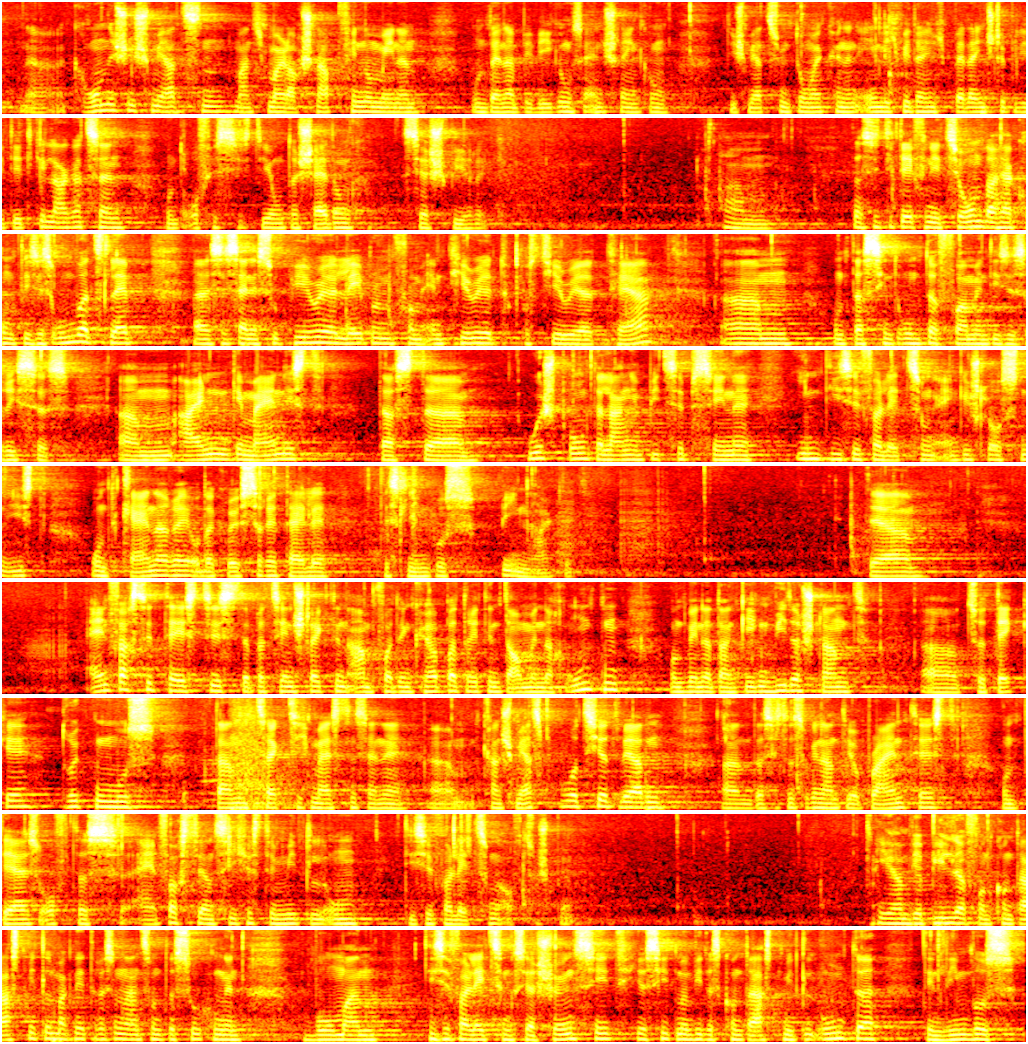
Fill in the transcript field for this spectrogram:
chronischen Schmerzen, manchmal auch Schnappphänomenen und einer Bewegungseinschränkung. Die Schmerzsymptome können ähnlich wie bei der Instabilität gelagert sein und oft ist die Unterscheidung sehr schwierig. Ähm, das ist die Definition, daher kommt dieses Umwärtslab. Äh, es ist eine Superior Labrum from Anterior to Posterior Tear ähm, und das sind Unterformen dieses Risses. Ähm, allen gemein ist, dass der Ursprung der langen Bizepssehne in diese Verletzung eingeschlossen ist und kleinere oder größere Teile des Limbus beinhaltet. Der einfachste Test ist, der Patient streckt den Arm vor den Körper, dreht den Daumen nach unten und wenn er dann gegen Widerstand äh, zur Decke drücken muss, dann zeigt sich meistens eine, ähm, kann Schmerz provoziert werden. Äh, das ist der sogenannte O'Brien-Test und der ist oft das einfachste und sicherste Mittel, um diese Verletzung aufzuspüren. Hier haben wir Bilder von Kontrastmittelmagnetresonanzuntersuchungen, wo man diese Verletzung sehr schön sieht. Hier sieht man, wie das Kontrastmittel unter den Limbus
